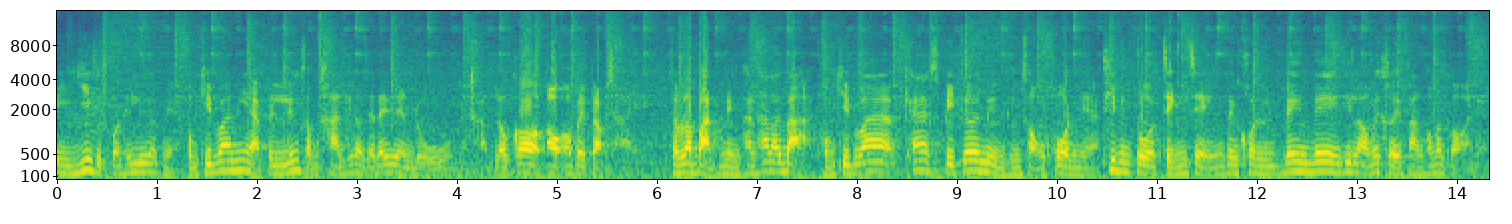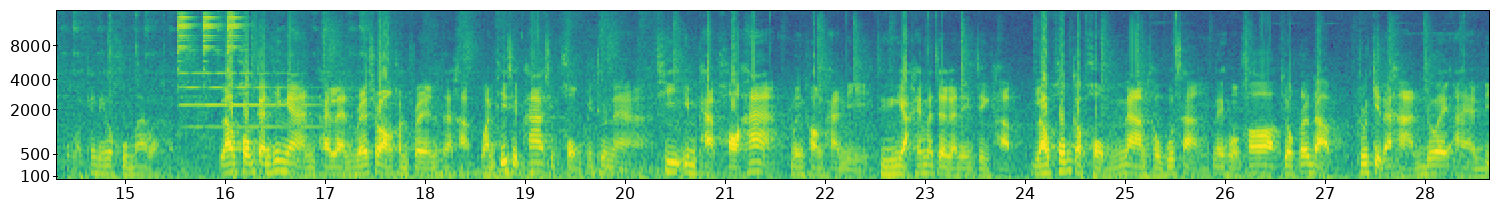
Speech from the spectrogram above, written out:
มี 20 คนให้เลือกเนี่ยผมคิดว่าเนี่ยเป็นเรื่องสำคัญที่เราจะได้เรียนรู้นะครับแล้วก็เอาเอาไปปรับใช้สำหรับบัตร 1,500 บาท ผมคิดว่าแค่สปีกเกอร์1-2 คนเนี่ยที่เป็นตัวเจ๋งๆ เป็นคนเบ้งๆ ที่เราไม่เคยฟังเขามาก่อนเนี่ยผมว่าแค่นี้ก็คุ้มมากแล้วครับ เราพบกันที่งาน Thailand Restaurant Conference นะครับ วันที่ 15-16 มิถุนาที่ Impact Hall 5 เมืองทองธานี จริงๆ อยากให้มาเจอกันจริง ๆ ครับ แล้วพบกับผมนามโทคุสังในหัวข้อยกระดับธุรกิจอาหารด้วย R&D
